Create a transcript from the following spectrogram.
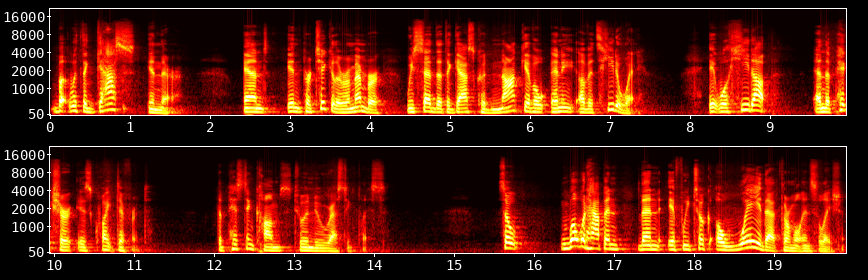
But with the gas in there, and in particular, remember, we said that the gas could not give any of its heat away. It will heat up and the picture is quite different. The piston comes to a new resting place. So, what would happen then if we took away that thermal insulation?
